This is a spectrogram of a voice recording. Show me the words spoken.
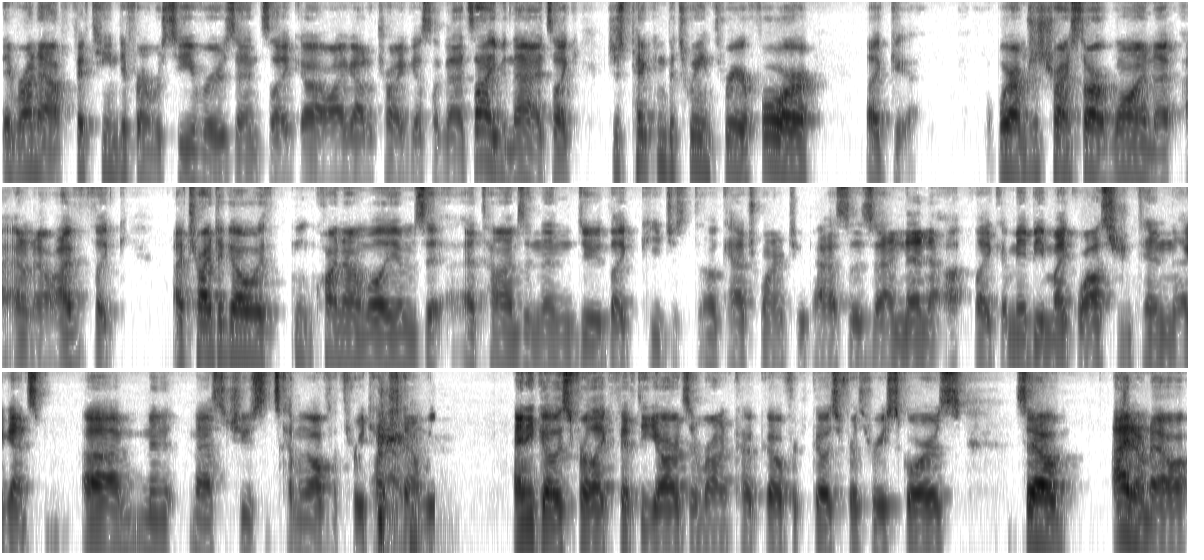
they run out 15 different receivers and it's like, oh, I got to try a guess like that. It's not even that. It's like just picking between three or four, like where I'm just trying to start one. I, I don't know. I've like I tried to go with Quian Williams at, at times, and then dude, like he just he'll catch one or two passes, and then uh, like maybe Mike Washington against uh, Massachusetts coming off a three touchdown week, and he goes for like 50 yards, and Ron Cook go for, goes for three scores. So I don't know.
